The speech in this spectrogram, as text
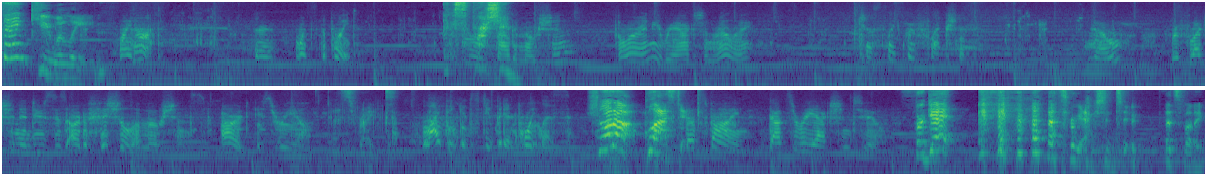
Thank you, Aline. why not? Then what's the point? Expression. Bad emotion, or any reaction, really. Just like reflection. No, reflection induces artificial emotions. Art is real. That's right. Well, I think it's stupid and pointless. Shut up, plastic! That's fine. That's a reaction too. Forget. That's a reaction too. That's funny.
